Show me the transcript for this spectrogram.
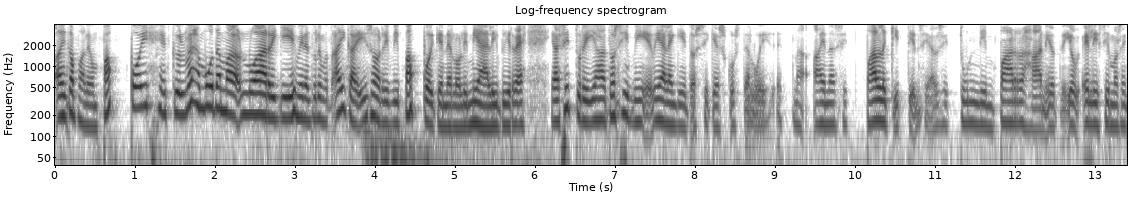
aika paljon pappoi. Et kyllä vähän muutama nuorikin ihminen tuli, mutta aika iso rivi pappoi, kenellä oli mielipire. Ja sitten tuli ihan tosi mielenkiintoisia keskusteluja, että mä aina sitten palkittiin siellä sit tunnin parhaan, eli semmoisen,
